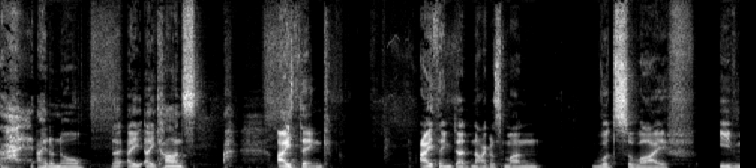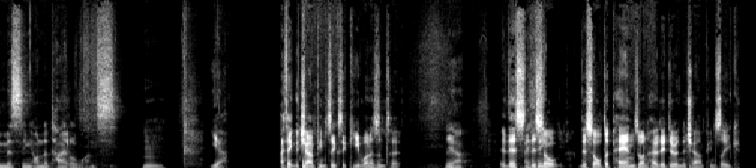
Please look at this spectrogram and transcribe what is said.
I, I don't know. I I can't. I think. I think that Nagelsmann would survive even missing on the title once. Hmm. Yeah, I think the Champions League's a key one, isn't it? Yeah. This I this think... all this all depends on how they do in the Champions League.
